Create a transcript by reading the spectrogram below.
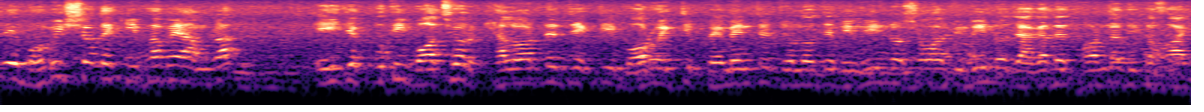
যে ভবিষ্যতে কীভাবে আমরা এই যে প্রতি বছর খেলোয়াড়দের যে একটি বড় একটি পেমেন্টের জন্য যে বিভিন্ন সময় বিভিন্ন জায়গাতে ধর্ণা দিতে হয়,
